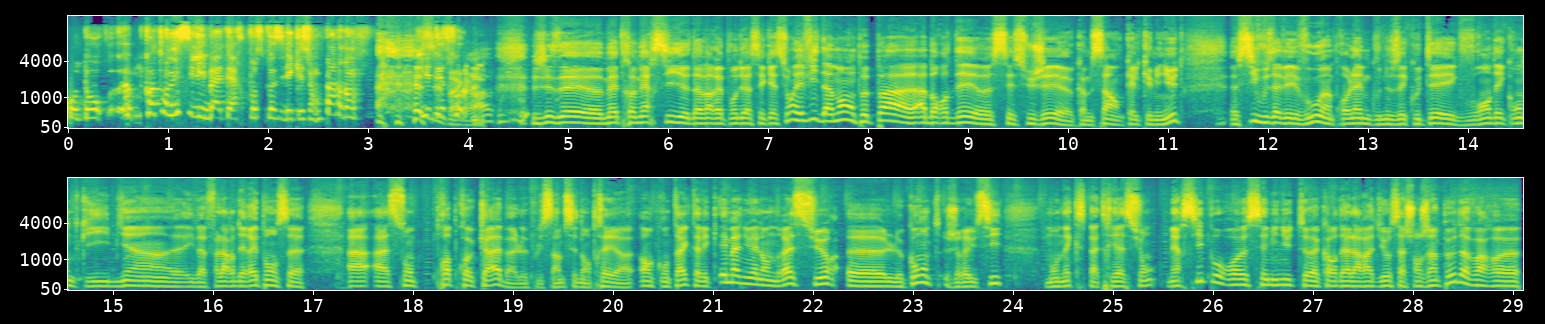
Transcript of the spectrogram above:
trop tôt quand on est célibataire pour se poser des questions. Pardon. C'est pas grave. Je disais, Maître, merci d'avoir répondu à ces questions. Évidemment, on peut pas aborder ces sujets comme ça en quelques minutes. Si vous avez, vous, un problème que vous nous écoutez et que vous vous rendez compte qu'il bien, il va falloir des réponses à, son propre cas, bah, le plus simple, c'est d'entrer en contact avec Emmanuel Andrés sur le compte Je réussis mon expatriation. Merci pour euh, ces minutes accordées à la radio. Ça change un peu d'avoir euh,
